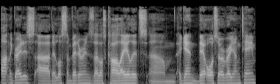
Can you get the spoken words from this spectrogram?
aren't the greatest. Uh, they lost some veterans. They lost Carl Aylitz. Um, again, they're also a very young team.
